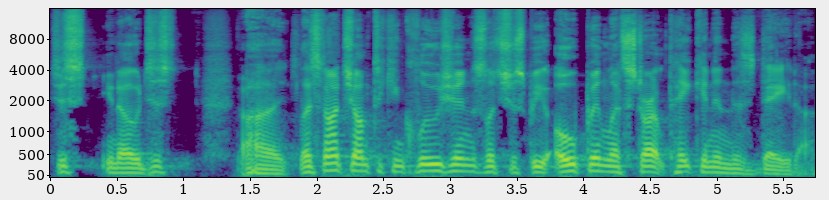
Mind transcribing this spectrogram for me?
Just, you know, just, uh, let's not jump to conclusions. Let's just be open. Let's start taking in this data.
